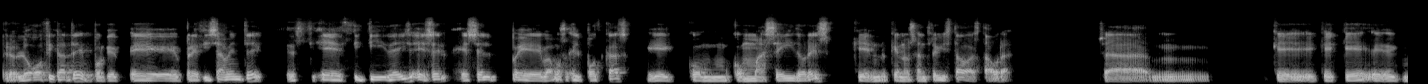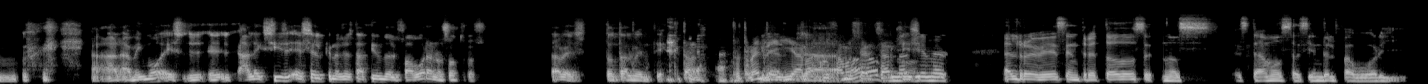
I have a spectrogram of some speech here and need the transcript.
Pero luego fíjate, porque eh, precisamente City Days es el, es el eh, vamos, el podcast con, más seguidores que, nos ha entrevistado hasta ahora. O sea, mm, que, que, ahora mismo es, Alexis es el que nos está haciendo el favor a nosotros. ¿Sabes? Totalmente. Totalmente. Y además cruzamos el chat. al revés, entre todos nos estamos haciendo el favor y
